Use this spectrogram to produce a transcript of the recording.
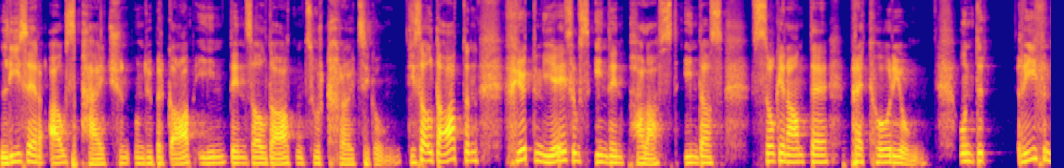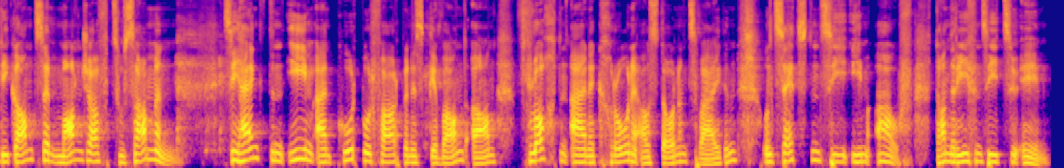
ließ er auspeitschen und übergab ihn den Soldaten zur Kreuzigung. Die Soldaten führten Jesus in den Palast, in das sogenannte Prätorium und riefen die ganze Mannschaft zusammen. Sie hängten ihm ein purpurfarbenes Gewand an, flochten eine Krone aus Dornenzweigen und setzten sie ihm auf. Dann riefen sie zu ihm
